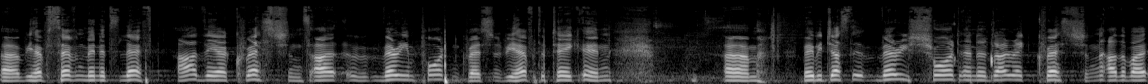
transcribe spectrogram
Uh, we have seven minutes left. Are there questions? Are uh, very important questions we have to take in? Um, maybe just a very short and a direct question, otherwise,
